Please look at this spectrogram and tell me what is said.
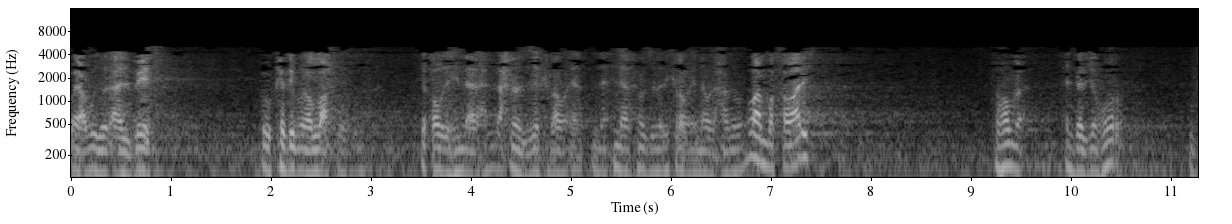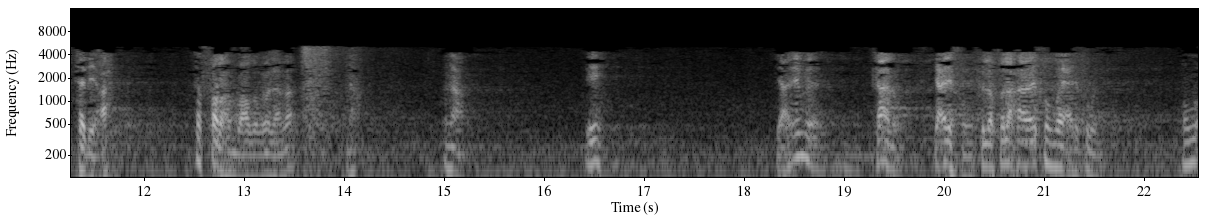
ويعبدون أهل البيت ويكذبون الله في قوله إنا نحن الذكر إنا نحن الذكر وإنا لحافظون وأما الخوارج فهم عند الجمهور مبتدعة. كفرهم بعض العلماء. نعم. نعم. إيه؟ يعني كانوا يعرفون. في الأخلاق يعرفون ويعرفون هم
